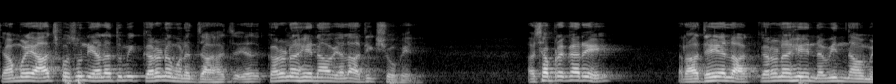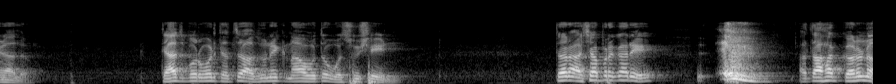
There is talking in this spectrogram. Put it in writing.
त्यामुळे आजपासून याला तुम्ही कर्ण म्हणत जा कर्ण हे नाव याला अधिक शोभेल. अशा प्रकारे राधेयला कर्ण हे नवीन नाव मिळालं. त्याचबरोबर त्याचं अजून एक नाव होतं वसुशेन. तर अशा प्रकारे आता हा कर्ण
